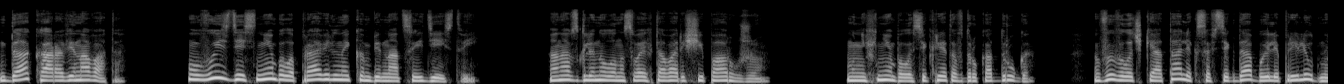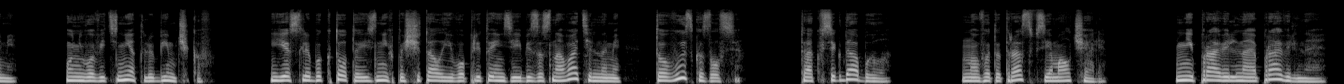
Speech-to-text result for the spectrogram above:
Да, Кара виновата. Увы, здесь не было правильной комбинации действий. Она взглянула на своих товарищей по оружию. У них не было секретов друг от друга. Выволочки от Алекса всегда были прилюдными. У него ведь нет любимчиков. Если бы кто-то из них посчитал его претензии безосновательными, то высказался. Так всегда было. Но в этот раз все молчали. Неправильное правильное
